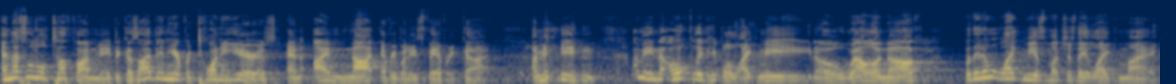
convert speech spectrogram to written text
And that's a little tough on me because I've been here for 20 years and I'm not everybody's favorite guy. I mean, I mean, hopefully people like me, you know, well enough, but they don't like me as much as they like Mike.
